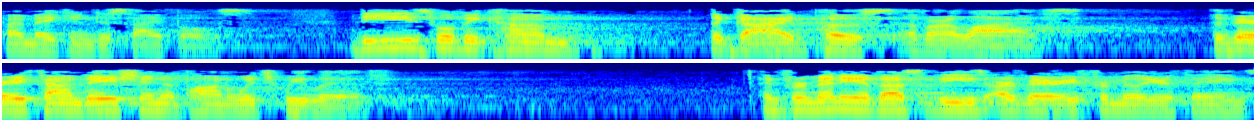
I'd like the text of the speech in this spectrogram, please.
by making disciples. These will become the guideposts of our lives, the very foundation upon which we live. And for many of us, these are very familiar things,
